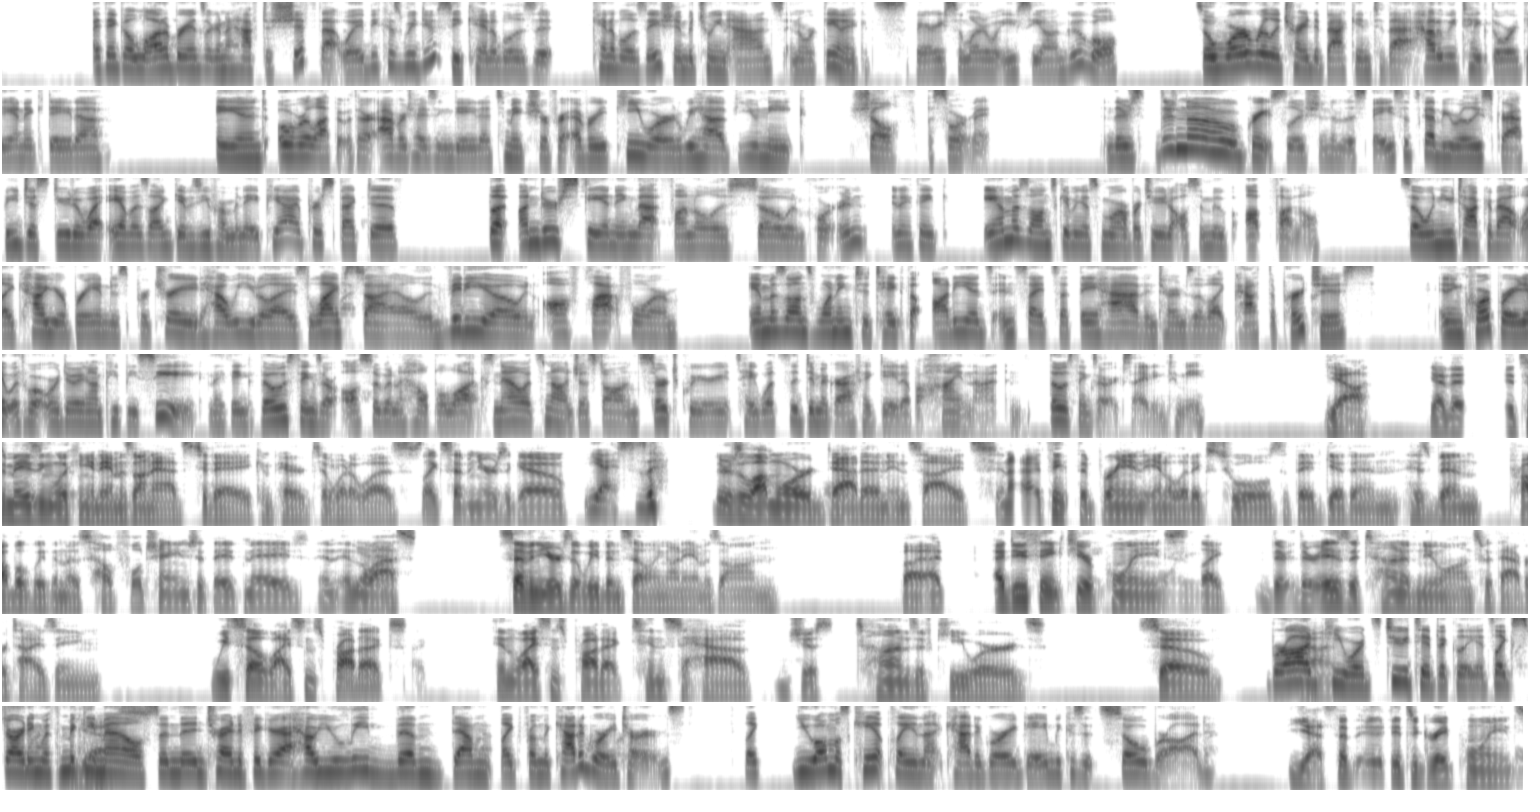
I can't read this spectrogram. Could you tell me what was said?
I think a lot of brands are going to have to shift that way because we do see cannibaliz- cannibalization between ads and organic. It's very similar to what you see on Google. So we're really trying to back into that. How do we take the organic data and overlap it with our advertising data to make sure for every keyword we have unique shelf assortment? And there's there's no great solution in this space. It's got to be really scrappy just due to what Amazon gives you from an API perspective. But understanding that funnel is so important. And I think Amazon's giving us more opportunity to also move up funnel. So when you talk about like how your brand is portrayed, how we utilize lifestyle and video and off platform, Amazon's wanting to take the audience insights that they have in terms of like path to purchase and incorporate it with what we're doing on PPC. And I think those things are also going to help a lot because now it's not just on search query, it's hey, what's the demographic data behind that? And those things are exciting to me. Yeah. Yeah, that it's amazing looking at Amazon ads today compared to yeah. what it was like 7 years ago. Yes. There's a lot more data and insights. And I think the brand analytics tools that they've given has been probably the most helpful change that they've made in, in yeah. the last seven years that we've been selling on Amazon. But I, I do think to your point, like there there is a ton of nuance with advertising. We sell licensed products, and licensed product tends to have just tons of keywords. So broad uh, keywords too typically it's like starting with mickey yes. mouse and then trying to figure out how you lead them down like from the category terms like you almost can't play in that category game because it's so broad yes that, it's a great point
